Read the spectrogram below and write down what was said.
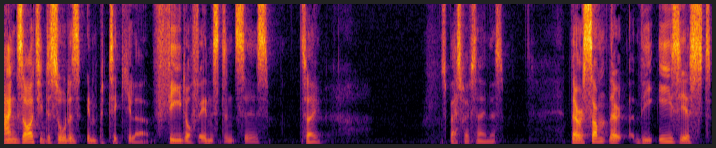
anxiety disorders in particular feed off instances. So, it's the best way of saying this. There are some. There, the easiest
